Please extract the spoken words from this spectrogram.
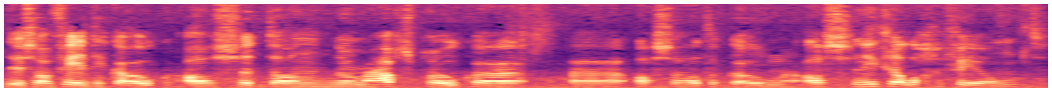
Dus dan vind ik ook, als het dan normaal gesproken, eh, als ze hadden komen, als ze niet hadden gefilmd,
